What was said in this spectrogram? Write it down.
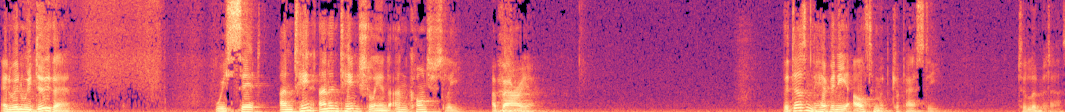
And when we do that, we set unintentionally and unconsciously a barrier that doesn't have any ultimate capacity to limit us,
